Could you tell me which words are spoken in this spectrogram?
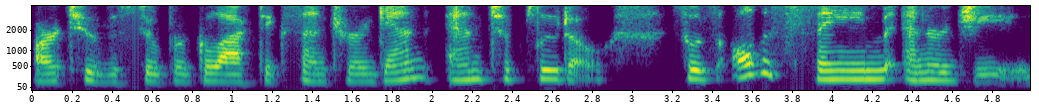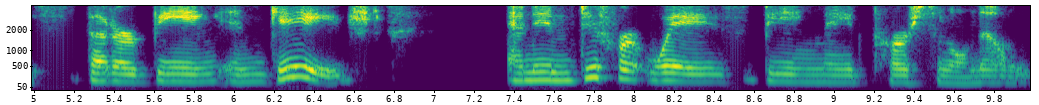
are to the supergalactic center again and to Pluto. So it's all the same energies that are being engaged and in different ways being made personal. Now,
